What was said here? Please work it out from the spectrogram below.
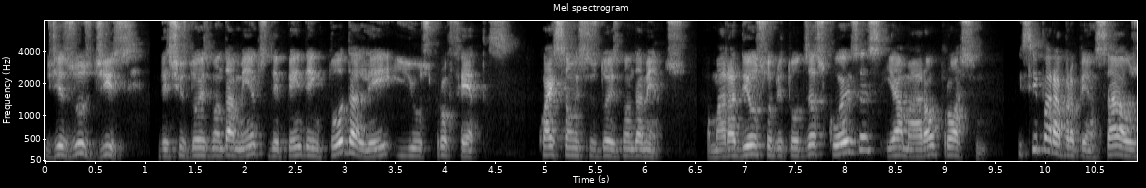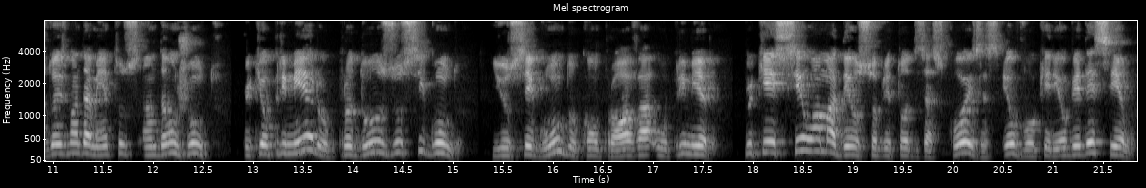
Jesus disse, destes dois mandamentos dependem toda a lei e os profetas. Quais são esses dois mandamentos? Amar a Deus sobre todas as coisas e amar ao próximo. E se parar para pensar, os dois mandamentos andam junto, porque o primeiro produz o segundo, e o segundo comprova o primeiro. Porque se eu amo a Deus sobre todas as coisas, eu vou querer obedecê-lo.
